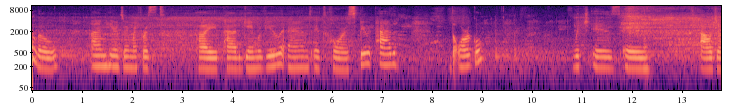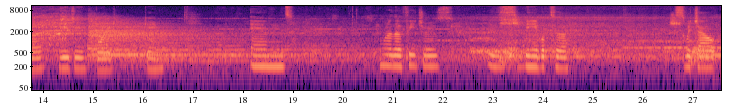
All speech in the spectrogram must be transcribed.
Hello, I'm here doing my first iPad game review and it's for Spirit Pad The Oracle which is a Alja Ouija board game. And one of the features is being able to switch out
